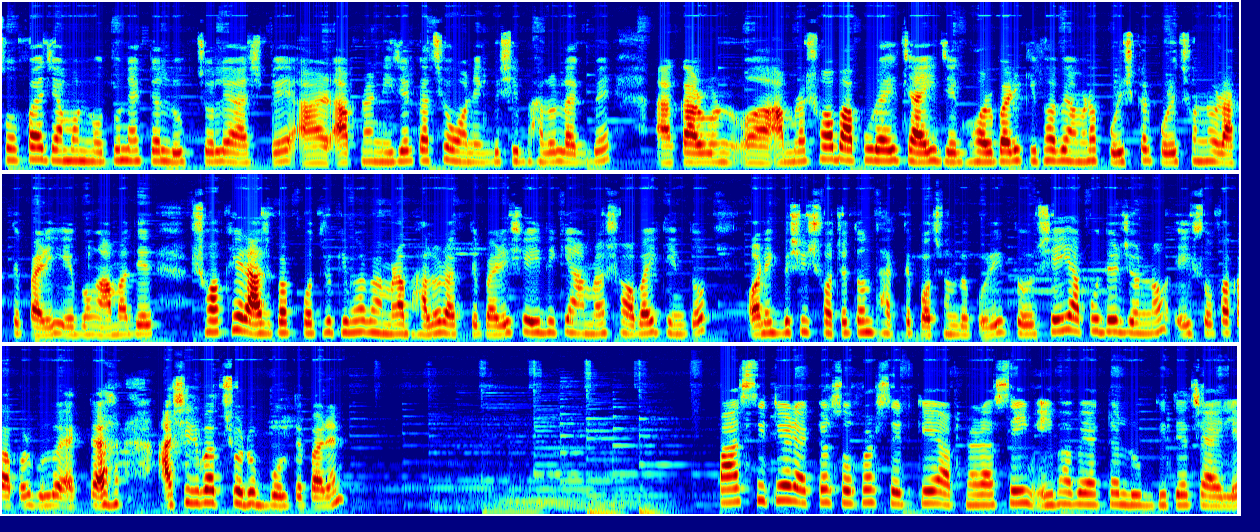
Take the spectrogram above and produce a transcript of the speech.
সোফায় যেমন নতুন একটা লুক চলে আসবে আর আপনার নিজের কাছেও অনেক বেশি ভালো লাগবে। কারণ আমরা সব আপুরাই চাই যে ঘর বাড়ি কীভাবে আমরা পরিষ্কার পরিচ্ছন্ন রাখতে পারি এবং আমাদের শখের আসবাবপত্র কীভাবে আমরা ভালো রাখতে পারি, সেই দিকে আমরা সবাই কিন্তু অনেক বেশি সচেতন থাকতে পছন্দ করি। তো সেই আপুদের জন্য এই সোফা কাপড়গুলো একটা আশীর্বাদ স্বরূপ বলতে পারেন। পাঁচ সিটের একটা সোফার সেটকে আপনারা সেম এইভাবে একটা লুক দিতে চাইলে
